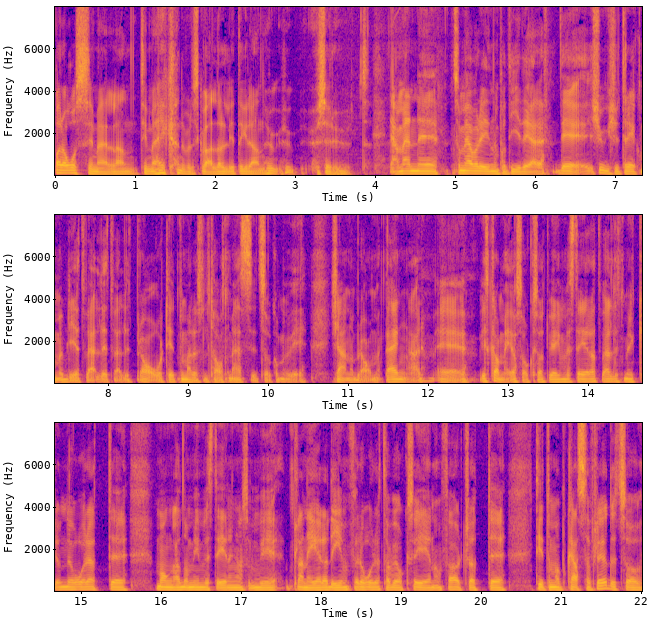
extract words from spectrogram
bara oss emellan, till mig kan du väl skvallra lite grann. Hur, hur, hur ser det ut? Ja, men, eh, som jag varit inne på tidigare, det, 2023 kommer bli ett väldigt, väldigt bra år. Tittar man resultatmässigt så kommer vi tjäna bra med pengar. Eh, vi ska ha med oss också att vi har investerat väldigt mycket under året. Eh, många av de investeringar som vi planerade inför året har vi också genomfört. Så att, eh, tittar man på kassaflödet så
